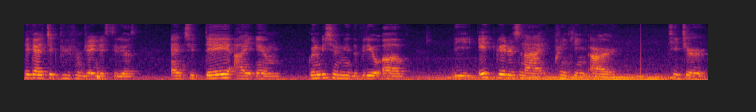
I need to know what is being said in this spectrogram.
Hey guys, Jacob here from J&J Studios, and today I am going to be showing you the video of the 8th graders and I pranking our teacher,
